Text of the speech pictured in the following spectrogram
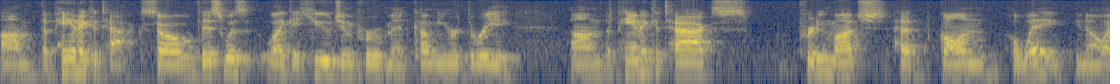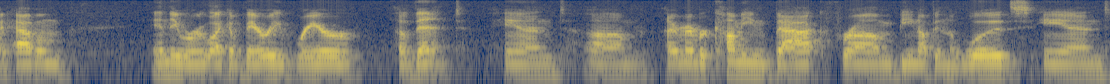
Um, the panic attacks. So this was like a huge improvement come year three. Um, the panic attacks pretty much had gone away. You know, I'd have them, and they were like a very rare event. And um, I remember coming back from being up in the woods and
